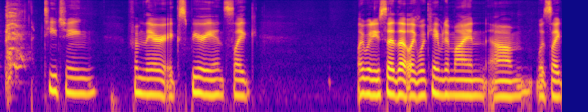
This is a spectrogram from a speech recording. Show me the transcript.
teaching from their experience, like like when you said that, like what came to mind um, was like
